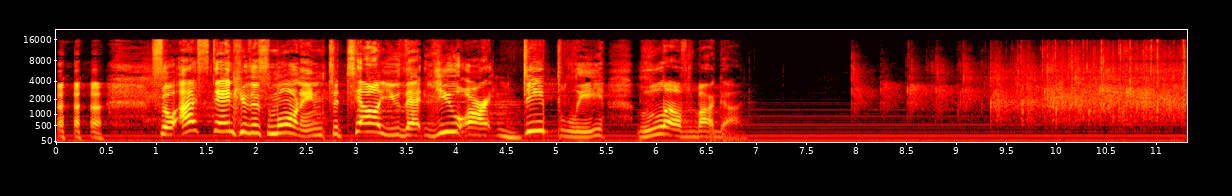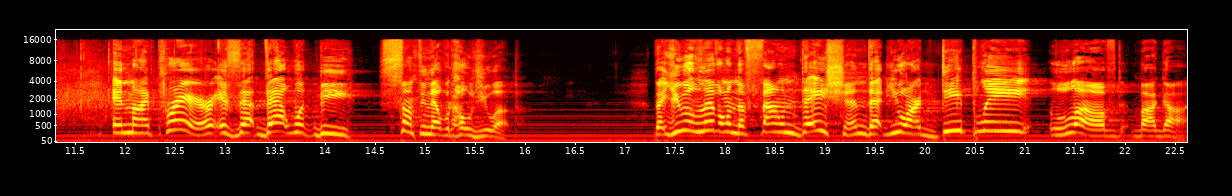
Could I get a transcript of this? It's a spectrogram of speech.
so I stand here this morning to tell you that you are deeply loved by God. And my prayer is that that would be something that would hold you up. That you will live on the foundation that you are deeply loved by God.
